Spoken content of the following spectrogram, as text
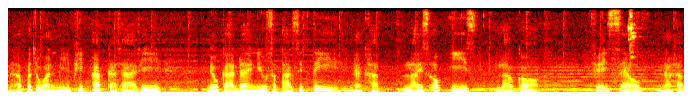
นะครับปัจจุบันมีพิ k อัพกาชาที่มีโอกาสได้ New Star City นะครับ Lights of East แล้วก็ Fear Itself นะครับ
